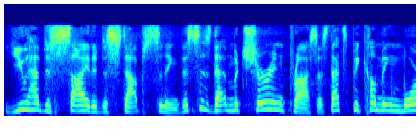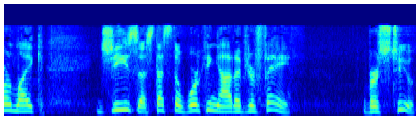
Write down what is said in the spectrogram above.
you have decided to stop sinning. This is that maturing process. That's becoming more like Jesus. That's the working out of your faith. Verse 2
